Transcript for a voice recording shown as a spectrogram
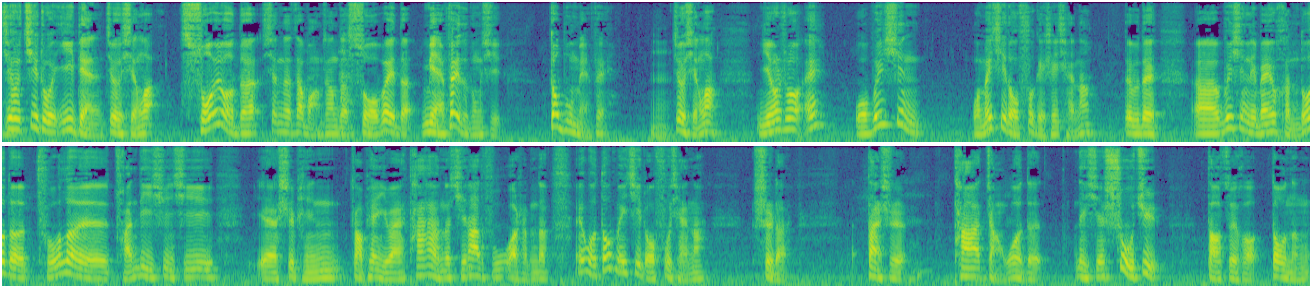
就记住一点就行了。所有的现在在网上的所谓的免费的东西都不免费，嗯，就行了。你要说，哎，我微信我没记得我付给谁钱呢？对不对？呃，微信里面有很多的，除了传递讯息、呃视频、照片以外，它还有很多其他的服务啊什么的。哎，我都没记得我付钱呢。是的，但是他掌握的那些数据，到最后都能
